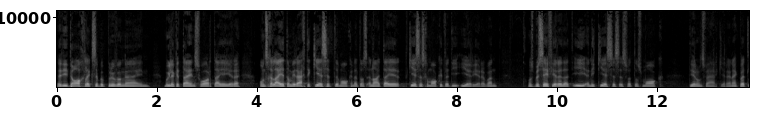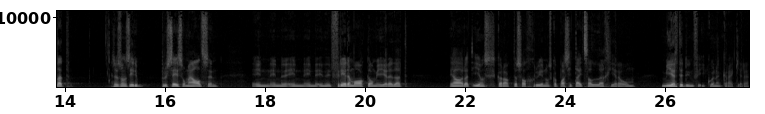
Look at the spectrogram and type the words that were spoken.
Dat die daaglikse beproewinge en moeilike tye en swaar tye, Here, ons gelei het om die regte keuse te maak en dat ons in daai tye keuses gemaak het wat U eer, Here, want ons besef Here dat U in die keuses is wat ons maak deur ons werk, Here. En ek bid dat soos ons hierdie proses omhels en en en en en en vrede maak daarmee, Here, dat ja, dat U ons karakter sal groei en ons kapasiteit sal lig, Here, om meer te doen vir U koninkryk, Here.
